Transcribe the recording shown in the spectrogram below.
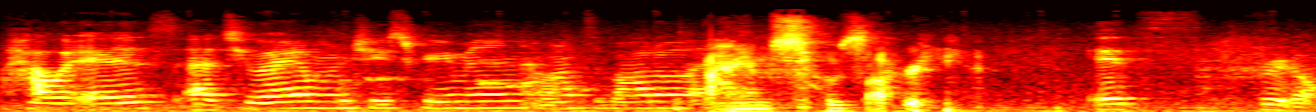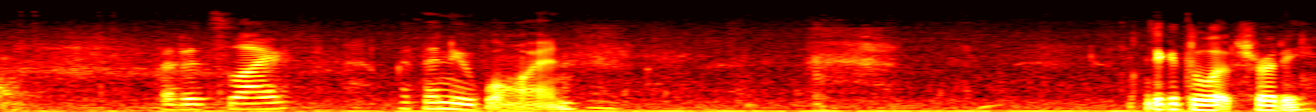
how it is at 2 a.m. when she's screaming and wants a bottle. I am so sorry. It's brutal, but it's life with a newborn. Look get the lips ready.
